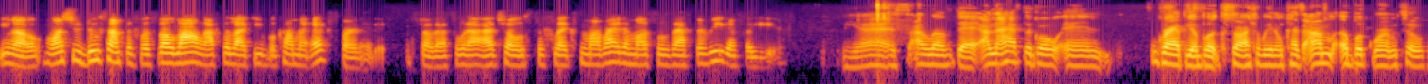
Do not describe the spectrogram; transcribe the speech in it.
you know, once you do something for so long, I feel like you become an expert at it. So that's what I, I chose to flex my writing muscles after reading for years. Yes, I love that. And I have to go and grab your book so I can read them because I'm a bookworm too.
